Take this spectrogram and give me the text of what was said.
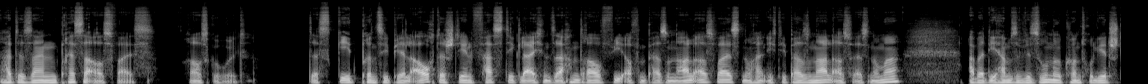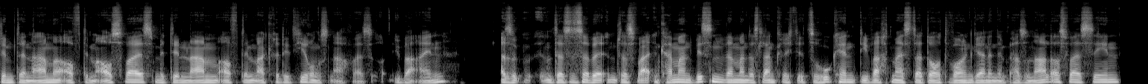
hatte seinen Presseausweis rausgeholt. Das geht prinzipiell auch. Da stehen fast die gleichen Sachen drauf wie auf dem Personalausweis, nur halt nicht die Personalausweisnummer. Aber die haben sowieso nur kontrolliert, stimmt der Name auf dem Ausweis mit dem Namen auf dem Akkreditierungsnachweis überein. Also das ist aber, das kann man wissen, wenn man das Landgericht Itzehoe kennt. Die Wachtmeister dort wollen gerne den Personalausweis sehen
